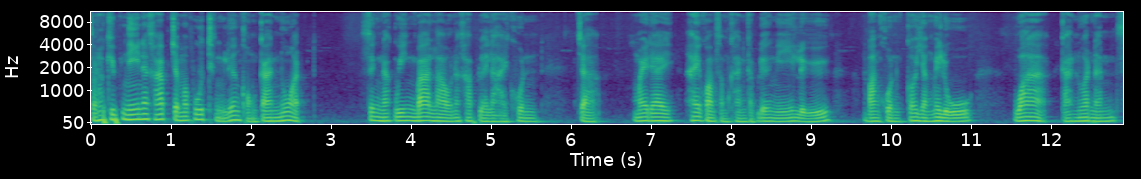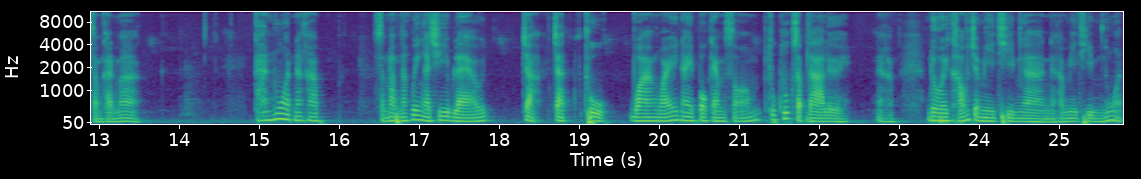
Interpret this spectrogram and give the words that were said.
สำหรับคลิปนี้นะครับจะมาพูดถึงเรื่องของการนวด ซึ่งนักวิ่งบ้านเรานะครับหลายๆ คนจะไม่ได้ให้ความสำคัญกับเรื่องนี้ หรือบางคนก็ยังไม่รู้ว่าการนวดนั้นสำคัญมาก การนวดนะครับสำหรับนักวิ่งอาชีพแล้ว จะจัดถูกวางไว้ในโปรแกรมซ้อมทุกๆ สัปดาห์เลยนะครับ โดยเขาจะมีทีมงานนะครับมีทีมนวด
